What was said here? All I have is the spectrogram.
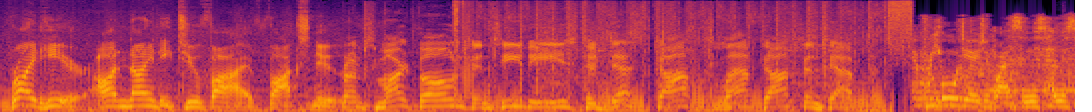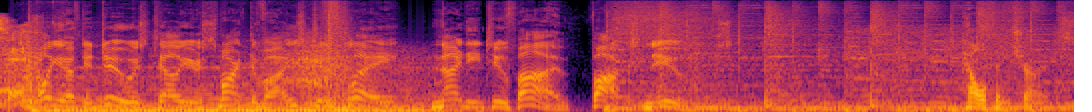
right here on 92.5 Fox News. From smartphones and TVs to desktops, laptops, and tablets. Every audio device in this hemisphere. All you have to do is tell your smart device to play 92.5 Fox News. Health insurance.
